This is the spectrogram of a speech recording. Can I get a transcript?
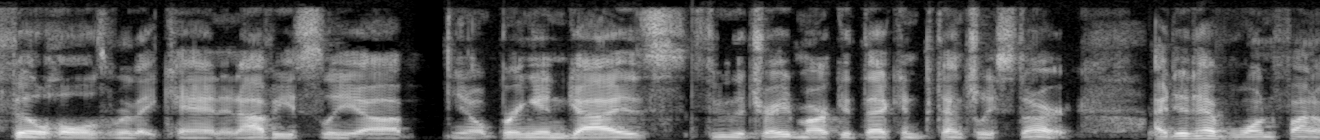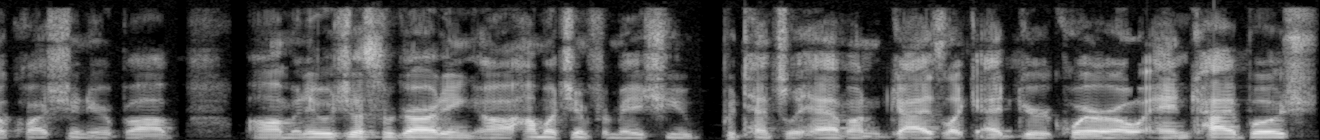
fill holes where they can, and obviously, uh, you know, bring in guys through the trade market that can potentially start. I did have one final question here, Bob. Um, and it was just regarding uh, how much information you potentially have on guys like Edgar Quero and Ky Bush.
